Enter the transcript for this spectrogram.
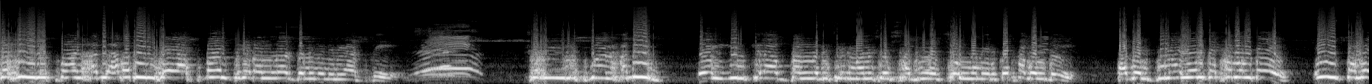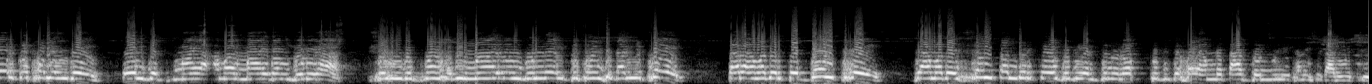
শহীদ উসমান হাবি আবাদিন হয়ে আসমান থেকে বাংলার জমিনে নেমে আসবে। শহীদ উসমান হাবিব এই ইনকিলাব বাংলাদেশের মানুষের স্বাধীনতার সংগ্রামের কথা বলবে। তাদের জুলাইয়ের কথা বলবে ইনসাফের কথা বলবে। এই যে মায়া, আমার মা এবং বোনেরা, শহীদ উসমান হাবির মা এবং বোনেরা এই পেছনে এসে দাঁড়িয়েছে তারা আমাদেরকে বলছে যে আমাদের সন্তানদেরকে যদি এর জন্য রক্ত দিতে হয়, আমরা তার জন্য এখানে এসে দাঁড়িয়েছি।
